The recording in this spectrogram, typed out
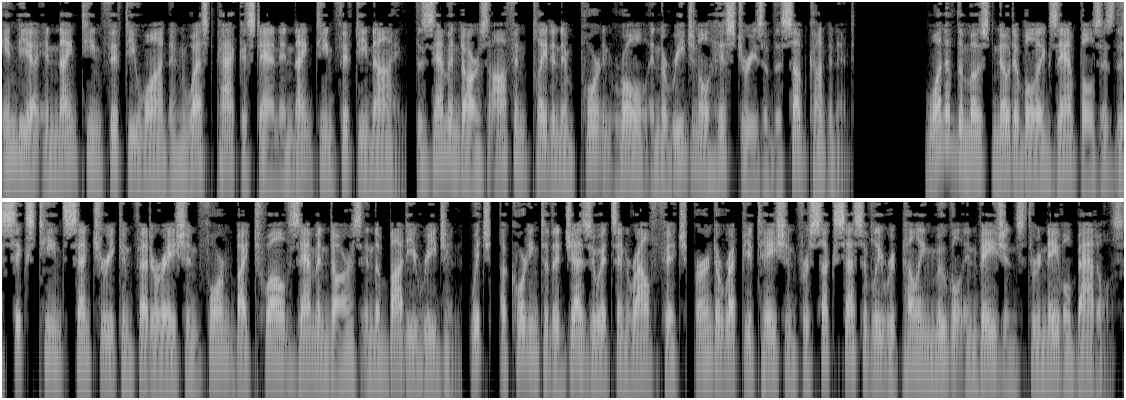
India in 1951 and West Pakistan in 1959. The zamindars often played an important role in the regional histories of the subcontinent. One of the most notable examples is the 16th-century confederation formed by twelve zamindars in the Bhati region, which, according to the Jesuits and Ralph Fitch, earned a reputation for successively repelling Mughal invasions through naval battles.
